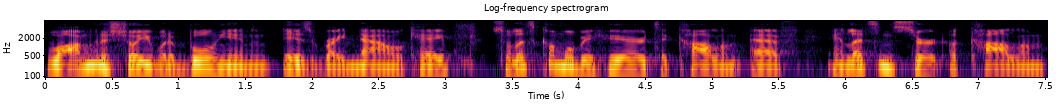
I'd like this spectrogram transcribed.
Well, I'm going to show you what a boolean is right now, okay? So let's come over here to column F and let's insert a column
